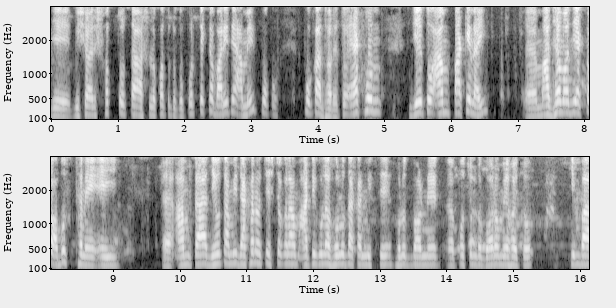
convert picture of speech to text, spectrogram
যে বিষয়ের সত্যতা আসলে কতটুকু। প্রত্যেকটা বাড়িতে আমে পোক- ধরে। তো এখন যেহেতু আম পাকে নাই মাঝামাঝি একটা অবস্থানে এই আমটা যেহেতু আমি দেখানোর চেষ্টা করলাম, আটিগুলা হলুদ আকার নিচ্ছে, হলুদ বর্ণের প্রচণ্ড গরমে হয়তো, কিংবা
